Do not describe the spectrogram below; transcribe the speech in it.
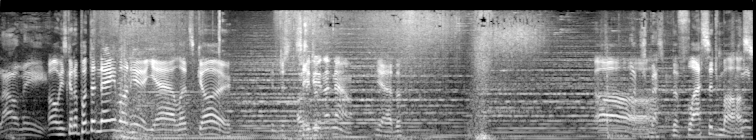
Allow me. Oh, he's gonna put the name on here. Yeah, let's go. Just Oh, is he doing that now? Yeah, the. Oh, the flaccid mast.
